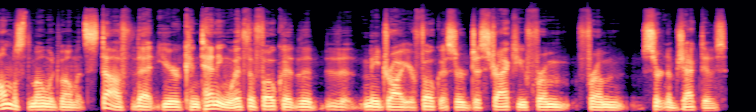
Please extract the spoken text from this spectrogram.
almost the moment to moment stuff that you're contending with, the focus that may draw your focus or distract you from from certain objectives.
